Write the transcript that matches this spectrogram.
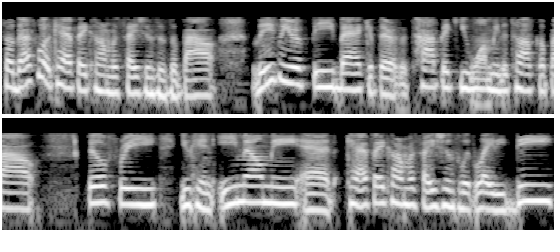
So that's what Cafe Conversations is about. Leave me your feedback. If there's a topic you want me to talk about, feel free. You can email me at Cafe Conversations with Lady D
